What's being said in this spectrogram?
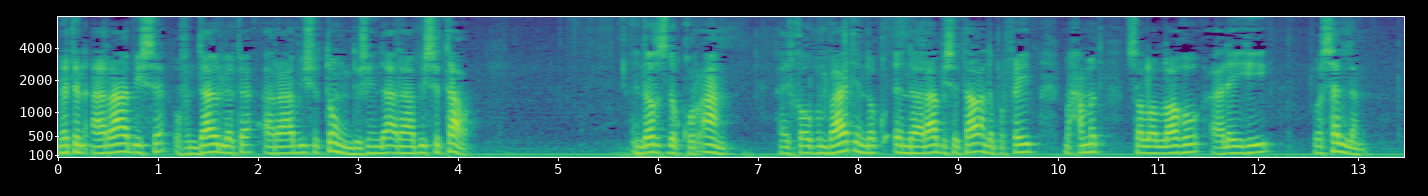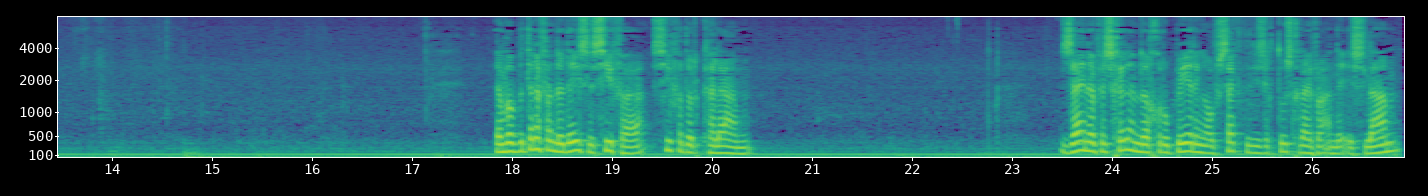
Met een Arabische of een duidelijke Arabische tong, dus in de Arabische taal. En dat is de Koran. Hij is geopenbaard in de, in de Arabische taal aan de profeet Mohammed sallallahu alayhi wasallam. En wat betreft deze sifa, sifa door kalam, zijn er verschillende groeperingen of secten die zich toeschrijven aan de islam,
